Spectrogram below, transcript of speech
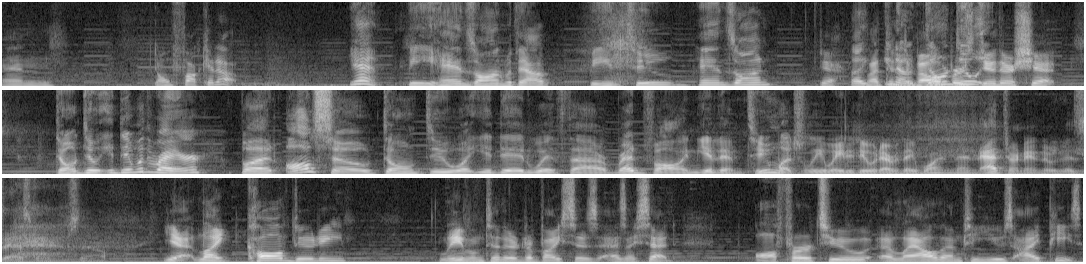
And don't fuck it up. Yeah, be hands on without being too hands on. Yeah. Like, Let the you know, developers do do, their shit. Don't do what you did with Rare, but also don't do what you did with uh, Redfall and give them too much leeway to do whatever they want, and then that turned into a disaster. So Yeah, like Call of Duty, leave them to their devices. As I said, offer to allow them to use IPs.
